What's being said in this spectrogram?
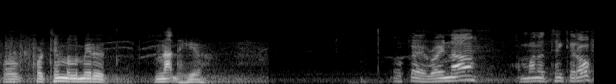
For 14 millimeter nut here okay right now I'm gonna take it off.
